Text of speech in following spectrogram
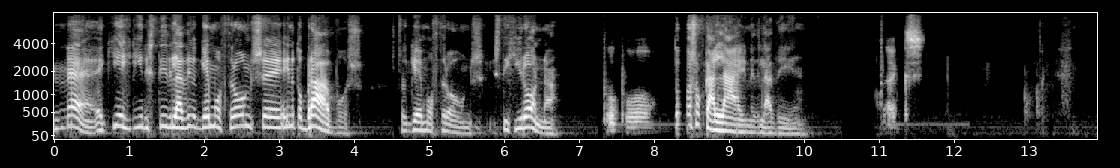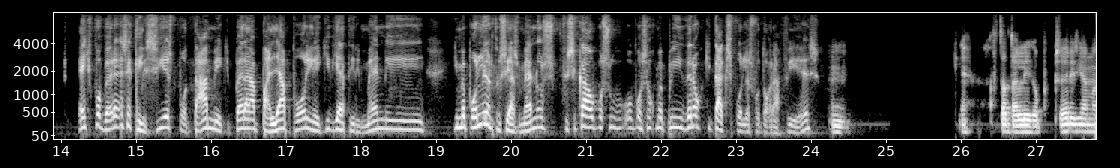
Ναι, εκεί έχει γυριστεί δηλαδή το Game of Thrones ε, είναι το Μπράβος στο Game of Thrones, στη Χιρόνα. Πω πω. Τόσο καλά είναι δηλαδή. Εντάξει. Έχει φοβερές εκκλησίες, ποτάμι εκεί πέρα, παλιά πόλη εκεί διατηρημένη. Είμαι πολύ ενθουσιασμένος. Φυσικά, όπως όπως έχουμε πει, δεν έχω κοιτάξει πολλές φωτογραφίες. Mm. Ε, αυτά τα λίγα που ξέρεις για να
